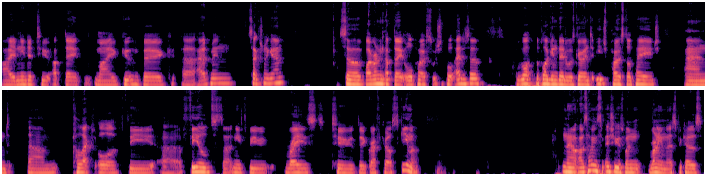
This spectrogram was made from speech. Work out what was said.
I needed to update my Gutenberg uh, admin section again. So by running update all posts which support editor, what the plugin did was go into each post or page and um, collect all of the uh, fields that need to be raised to the GraphQL schema. Now, I was having some issues when running this because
